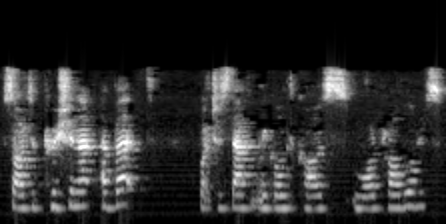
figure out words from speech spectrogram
sort of pushing it a bit, which is definitely going to cause more problems.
